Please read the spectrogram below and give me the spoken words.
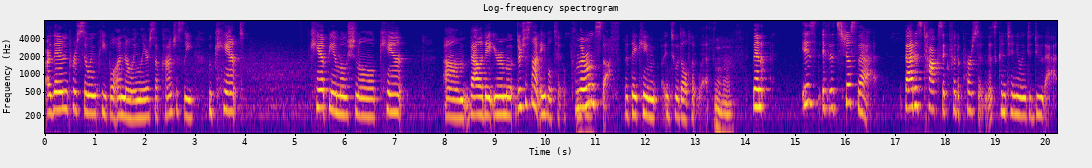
are then pursuing people unknowingly or subconsciously who can't can't be emotional, can't um, validate your emo, they're just not able to from their own stuff that they came into adulthood with. Then is if it's just that, that is toxic for the person that's continuing to do that.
